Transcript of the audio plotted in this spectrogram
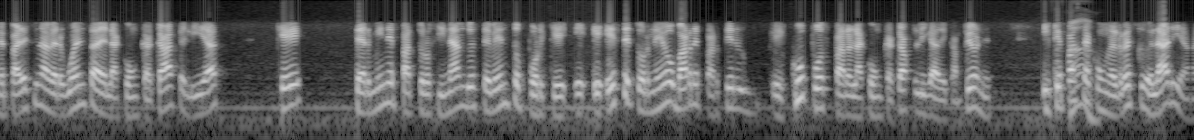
me parece una vergüenza de la CONCACAF, Elías, que termine patrocinando este evento porque eh, eh, este torneo va a repartir eh, cupos para la CONCACAF Liga de Campeones. ¿Y qué pasa ah. con el resto del área?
